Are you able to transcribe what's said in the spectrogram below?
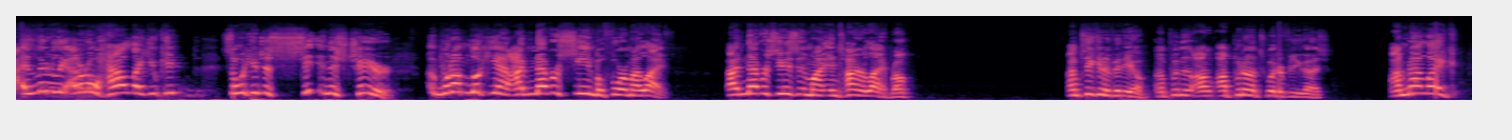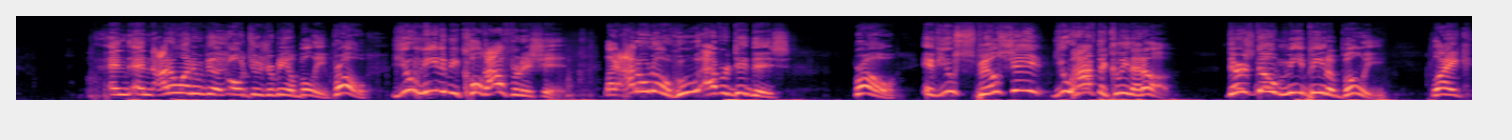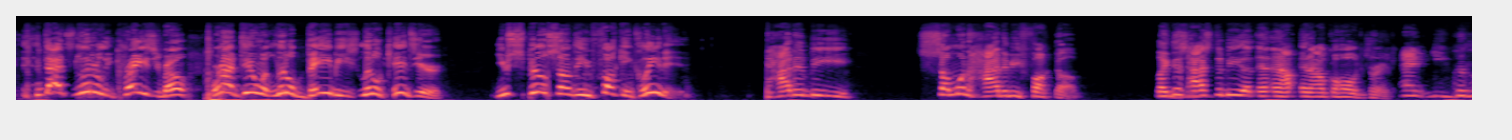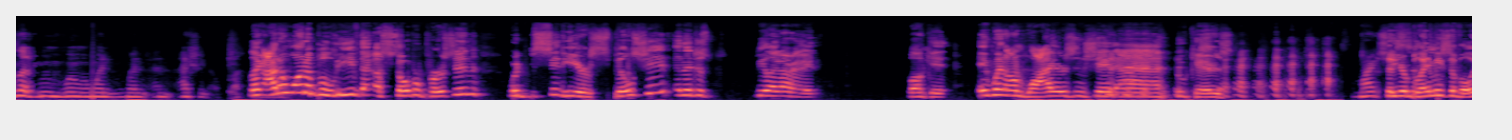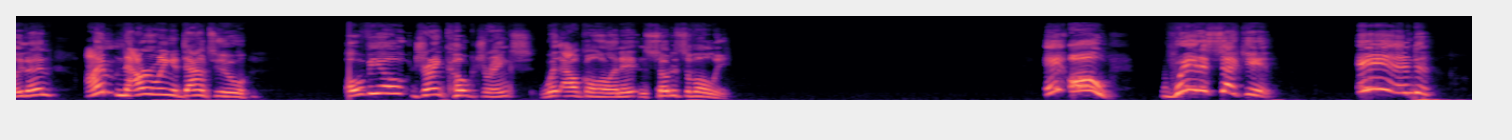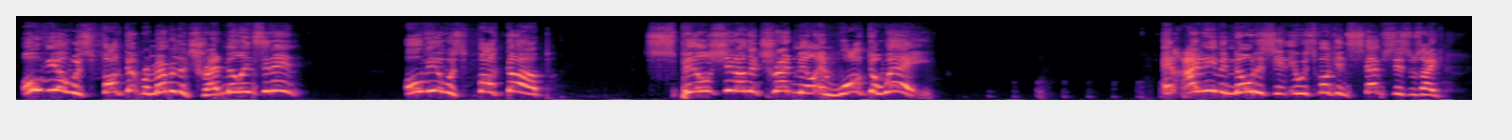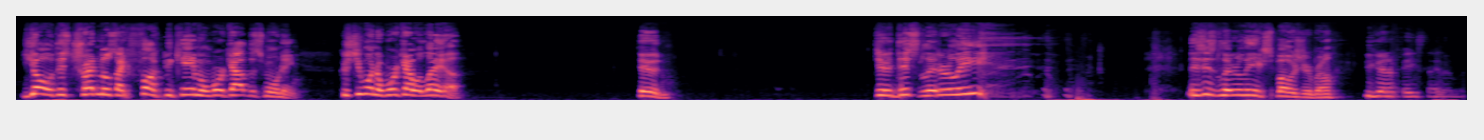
I literally, I don't know how, like, you can, someone can just sit in this chair. What I'm looking at, I've never seen before in my life. I've never seen this in my entire life, bro. I'm taking a video. I'm putting this, I'll, I'll put it on Twitter for you guys. I'm not like, and and I don't want anyone to be like, oh, dude, you're being a bully, bro. You need to be called out for this shit. Like, I don't know who ever did this, bro. If you spill shit, you have to clean that up. There's no me being a bully. Like, that's literally crazy, bro. We're not dealing with little babies, little kids here. You spill something, you fucking clean it. It had to be, someone had to be fucked up. Like, this has to be an, an, an alcoholic drink. And you could look when when when, when actually no. Like, I don't want to believe that a sober person would sit here, spill shit, and then just be like, all right, fuck it. It went on wires and shit. Ah, who cares? Marky So you're blaming Savoli then? I'm narrowing it down to Ovio drank Coke drinks with alcohol in it, and so did Savoli. And, oh, wait a second. And Ovio was fucked up. Remember the treadmill incident? Ovio was fucked up, spilled shit on the treadmill, and walked away. And I didn't even notice it. It was fucking stepsis was like, yo, this treadmill's like fucked. We came and work out this morning. Because she wanted to work out with Leia. Dude. Dude, this literally. this is literally exposure, bro. You gotta FaceTime him.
